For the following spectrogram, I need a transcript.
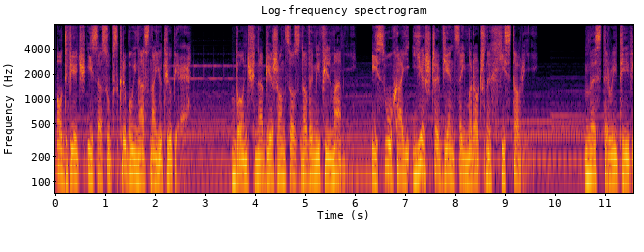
odwiedź i zasubskrybuj nas na YouTubie. Bądź na bieżąco z nowymi filmami i słuchaj jeszcze więcej mrocznych historii. Mystery TV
